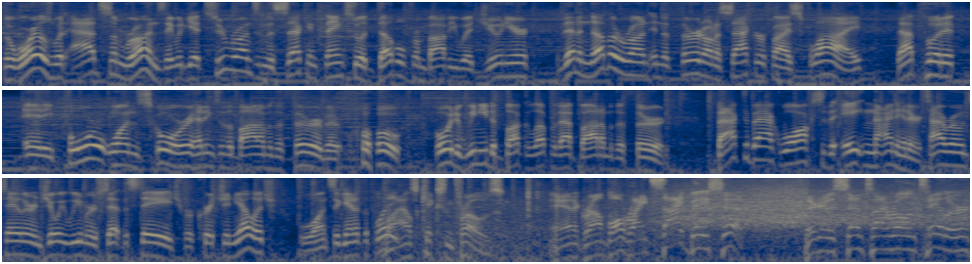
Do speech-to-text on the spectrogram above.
the Royals would add some runs. They would get two runs in the second thanks to a double from Bobby Witt Jr., then another run in the third on a sacrifice fly. That put it at a 4 1 score heading to the bottom of the third. But whoa, boy, did we need to buckle up for that bottom of the third. Back to back walks to the 8 and 9 hitter. Tyrone Taylor and Joey Wiemer set the stage for Christian Yelich once again at the plate. Miles kicks and throws. And a ground ball right side base hit. They're going to send Tyrone Taylor.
